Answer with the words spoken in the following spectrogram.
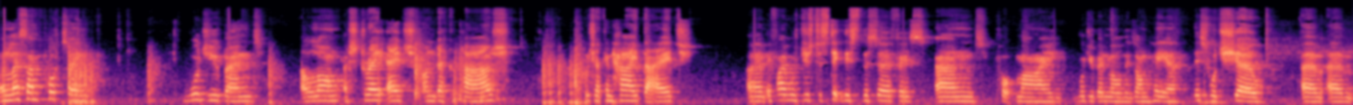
unless I'm putting WoodUbend along a straight edge on decoupage, which I can hide that edge. Um, if I was just to stick this to the surface and put my WoodUbend mouldings on here, this would show um, um,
